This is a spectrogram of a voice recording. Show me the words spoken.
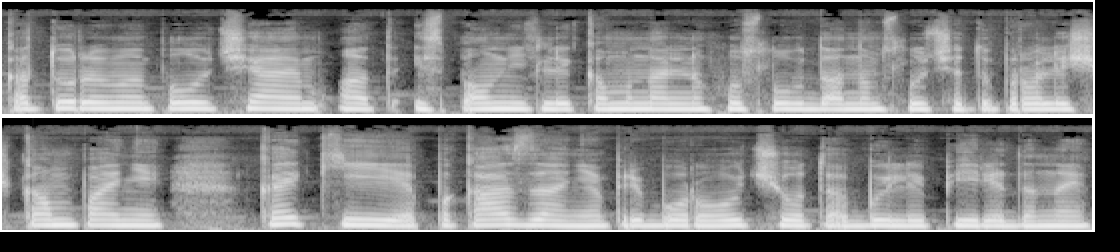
которые мы получаем от исполнителей коммунальных услуг, в данном случае от управляющей компании, какие показания прибора учета были переданы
